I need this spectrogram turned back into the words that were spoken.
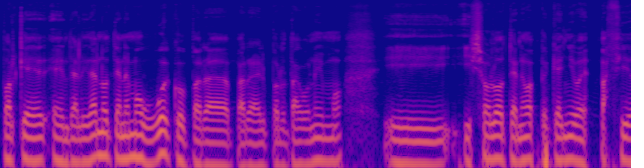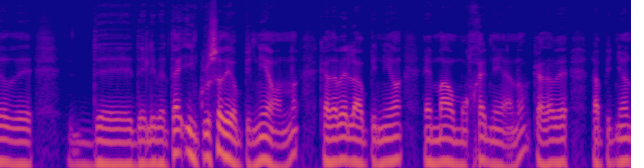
porque en realidad no tenemos hueco para, para el protagonismo y, y, solo tenemos pequeños espacios de, de, libertad, incluso de opinión, ¿no? Cada vez la opinión es más homogénea, ¿no? Cada vez la opinión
